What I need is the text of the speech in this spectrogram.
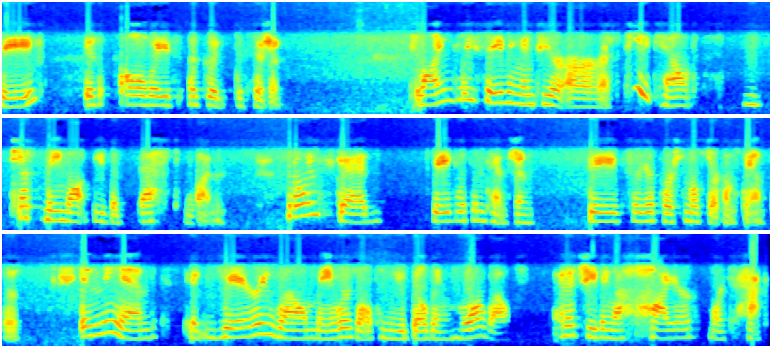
save is always a good decision. Blindly saving into your RRSP account just may not be the best one. So instead, save with intention. Save for your personal circumstances. In the end, it very well may result in you building more wealth and achieving a higher, more tax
